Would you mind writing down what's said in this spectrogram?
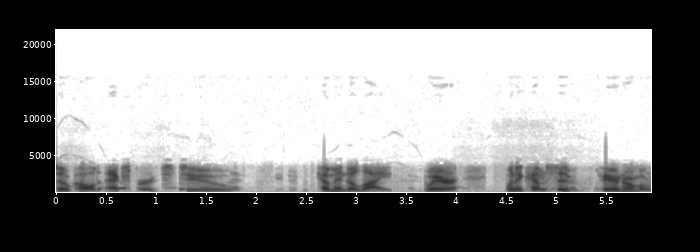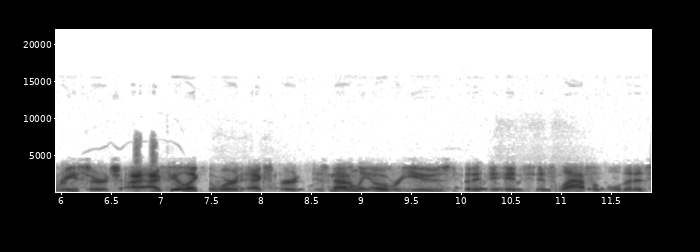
so-called experts to come into light, where when it comes to paranormal research, I, I feel like the word expert is not only overused, but it, it's it's laughable that it's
